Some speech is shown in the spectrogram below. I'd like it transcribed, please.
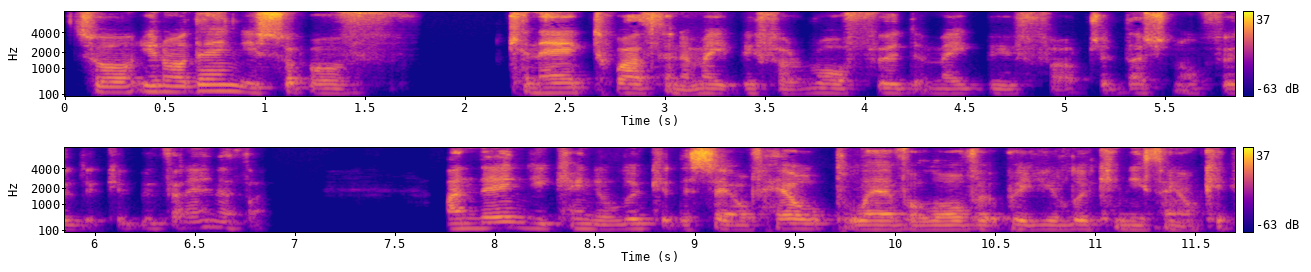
So, you know, then you sort of connect with, and it might be for raw food, it might be for traditional food, it could be for anything. And then you kind of look at the self help level of it, where you look and you think, okay,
